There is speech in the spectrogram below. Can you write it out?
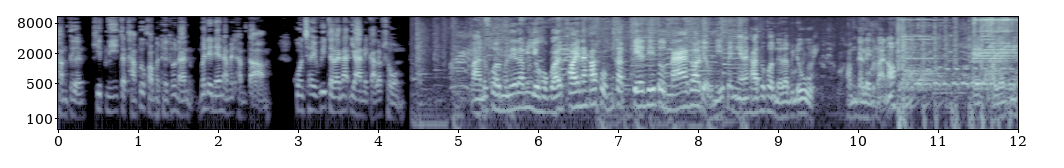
คำเตือนคลิปนี้จะทำเพื่อความบันเทิงเท่านั้น ไม่ได้แนะนำให้ทำตาม ควรใช้วิจารณญาณในการรับชมมาทุกคนวันนี้เรามีอยู่ 600พอยต์นะครับผมกับเกมที่ตุนนะก็เดี๋ยววันนี้เป็นไงนะครับทุกคนเดี๋ยวเราไปดูพร้อมกันเลยดีกว่าเนาะโอเคขอเริ่มที่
